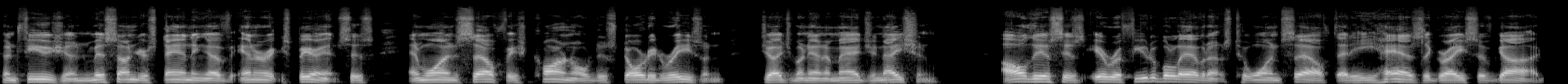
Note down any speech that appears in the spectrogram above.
confusion, misunderstanding of inner experiences, and one's selfish, carnal, distorted reason, judgment, and imagination. All this is irrefutable evidence to oneself that he has the grace of God.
